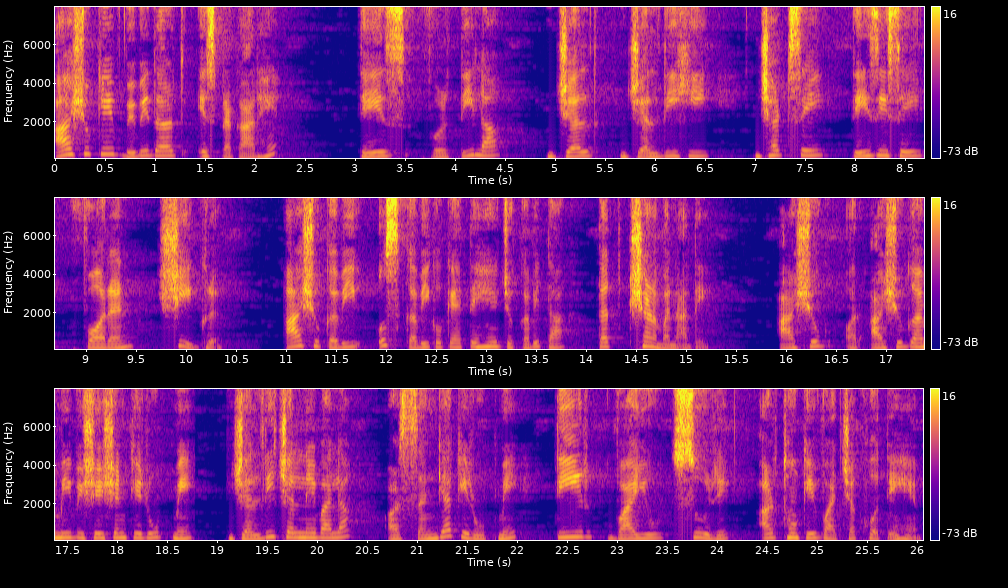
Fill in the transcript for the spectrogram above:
आशु के विविध अर्थ इस प्रकार हैं। तेज, फुर्तीला, जल्द, जल्दी ही, झट से, तेज़ी से, फ़ौरन, शीघ्र। आशु कवि उस कवि को कहते हैं जो कविता तत्क्षण बना दे। आशुग और आशुगामी विशेषण के रूप में जल्दी चलने वाला और संज्ञा के रूप में तीर, वायु, सूर्य अर्थों के वाचक होते हैं।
